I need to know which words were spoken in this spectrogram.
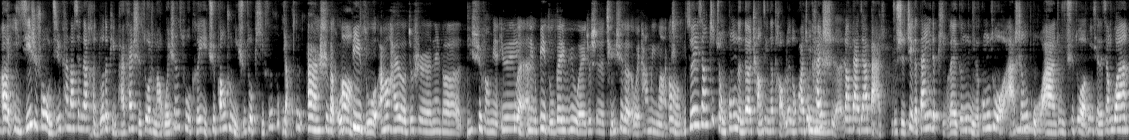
啊，以及是说，我们其实看到现在很多的品牌开始做什么维生素，可以去帮助你去做皮肤养护啊。是的，我 B 族，然后还有就是那个情绪方面，因为那个 B 族被誉为就是情绪的维他命嘛。嗯，所以像这种功能的场景的讨论的话，就开始让大家把就是这个单一的品类跟你的工作啊、生活啊，就是去做密切的相关。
